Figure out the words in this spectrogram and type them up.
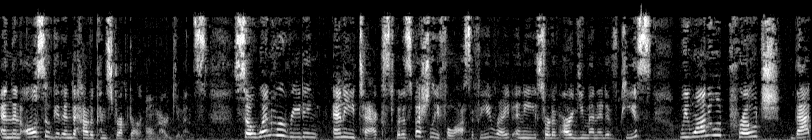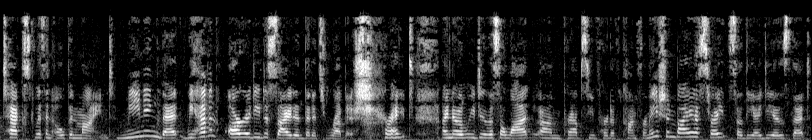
and then also get into how to construct our own arguments. So when we're reading any text, but especially philosophy, right, any sort of argumentative piece, we want to approach that text with an open mind, meaning that we haven't already decided that it's rubbish, right? I know we do this a lot. Um, perhaps you've heard of confirmation bias, right? So the idea is that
